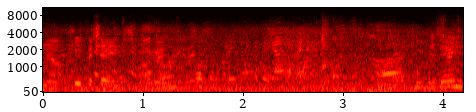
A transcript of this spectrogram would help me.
now, keep a change. Okay. Uh, keep it in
